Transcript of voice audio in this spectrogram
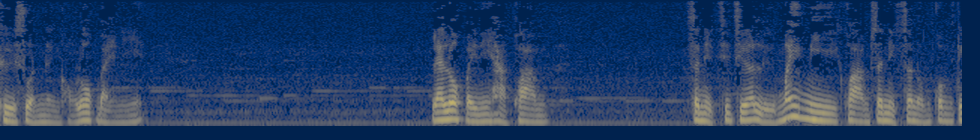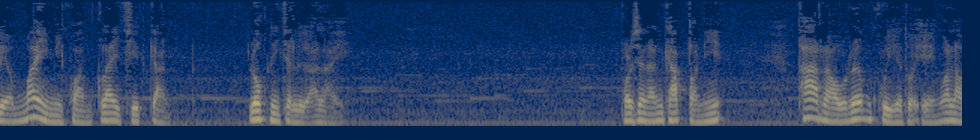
คือส่วนหนึ่งของโลกใบนี้ และโลกใบนี้หากความ สนิทชิดเชื้อหรือไม่มีความสนิทสนมกลมเกลียวไม่มีความใกล้ชิดกัน โลกนี้จะเหลืออะไร เพราะฉะนั้นครับตอนนี้ ถ้าเราเริ่มคุยกับตัวเองว่าเรา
